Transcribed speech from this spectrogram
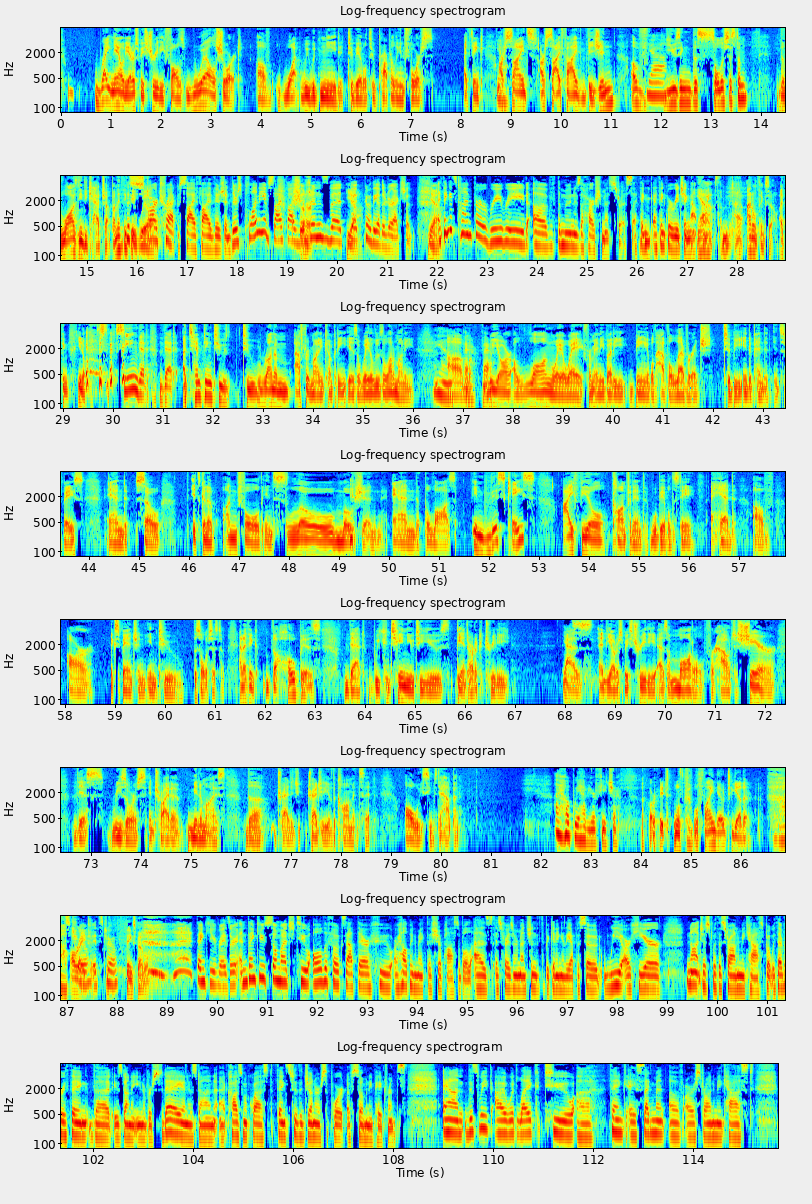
right now the Outer Space Treaty falls well short of what we would need to be able to properly enforce. I think Yeah. our science, our sci-fi vision of Yeah. using the solar system, the laws need to catch up, and I think the they will. Star Trek sci-fi vision. There's plenty of sci-fi Sure. visions that, Yeah. that go the other direction. Yeah. I think it's time for a reread of "The Moon is a Harsh Mistress." I think I think we're reaching that Yeah, point. I, I, I don't think so. I think you know, seeing that that attempting to to run an asteroid mining company is a way to lose a lot of money. Yeah, um, fair, fair. we are a long way away from anybody being able to have the leverage to be independent in space, and so it's going to unfold in slow motion, and the laws in this case, I feel confident we'll be able to stay ahead of our expansion into the solar system. And I think the hope is that we continue to use the Antarctica Treaty yes. as and the Outer Space Treaty as a model for how to share this resource and try to minimize the tragedy tragedy of the commons that always seems to happen. I hope we have your future. All right, we'll we'll find out together. All True, right, it's true. Thanks, Pamela. Thank you, Fraser. And thank you so much to all the folks out there who are helping to make this show possible. As, as Fraser mentioned at the beginning of the episode, we are here not just with Astronomy Cast, but with everything that is done at Universe Today and is done at CosmoQuest, thanks to the generous support of so many patrons. And this week, I would like to, uh, thank a segment of our astronomy cast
